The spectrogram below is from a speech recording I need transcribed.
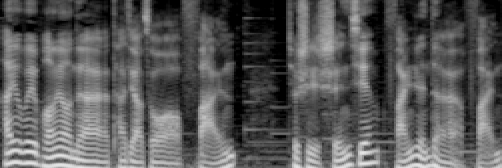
还有位朋友呢，他叫做凡，就是神仙凡人的凡。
